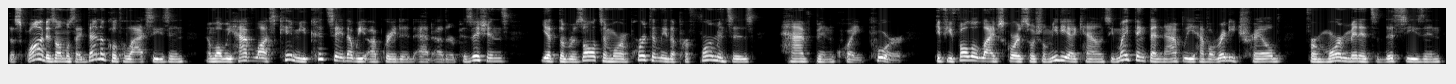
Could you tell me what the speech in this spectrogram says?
The squad is almost identical to last season, and while we have lost Kim, you could say that we upgraded at other positions, yet the results and more importantly the performances have been quite poor. If you follow LiveScore's social media accounts, you might think that Napoli have already trailed for more minutes this season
